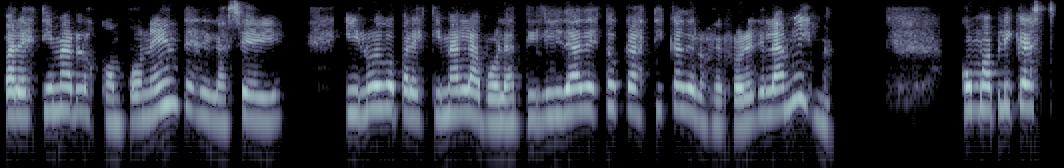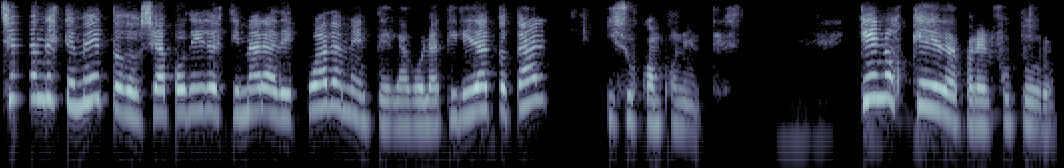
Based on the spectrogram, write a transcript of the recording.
para estimar los componentes de la serie y luego para estimar la volatilidad estocástica de los errores de la misma. Como aplicación de este método se ha podido estimar adecuadamente la volatilidad total y sus componentes. ¿Qué nos queda para el futuro?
